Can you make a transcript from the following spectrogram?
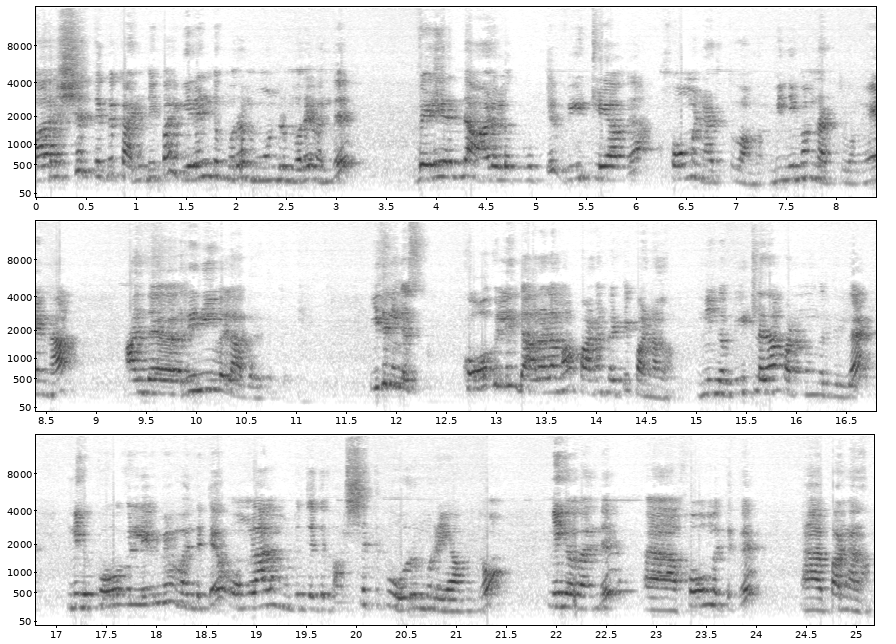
வருஷத்துக்கு கண்டிப்பா இரண்டு முறை மூன்று முறை வந்து வெளியிருந்து ஆளுகளை கூப்பிட்டு வீட்லயாவது ஹோமம் நடத்துவாங்க. மினிமம் நடத்துவாங்க. ஏன்னா அந்த ரினியூவல் ஆகிறதுக்கு. இது நீங்க கோவில்லையும் தாராளமா பணம் கட்டி பண்ணலாம். நீங்க வீட்டில் தான் பண்ணணுங்கிறது இல்ல. நீங்க கோவில்லையுமே வந்துட்டு உங்களால முடிஞ்சது வருஷத்துக்கு ஒரு முறையாகவும் நீங்க வந்து ஹோமத்துக்கு பண்ணலாம்.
